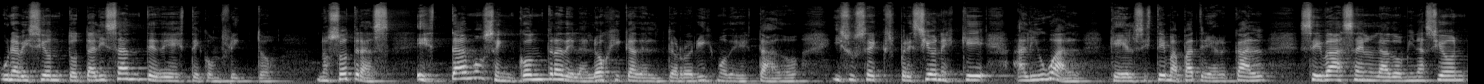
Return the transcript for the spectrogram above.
una visión totalizante de este conflicto. Nosotras estamos en contra de la lógica del terrorismo de Estado y sus expresiones que, al igual que el sistema patriarcal, se basa en la dominación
